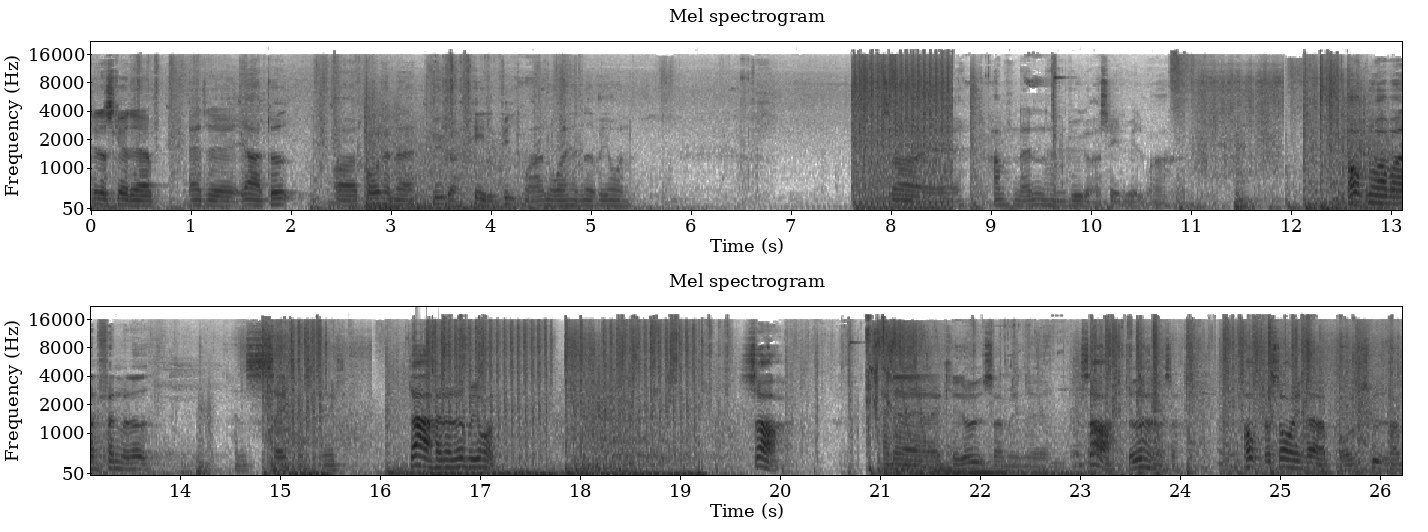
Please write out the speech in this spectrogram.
Det der sker, det er, at øh, jeg er død, og Paul han er, bygger helt vildt meget. Nu er han nede på jorden. Så øh, ham den anden, han bygger også helt vildt meget. Oh, nu hopper han fandme ned. Han satans knægt. Der, han er nede på jorden. Så. Han er klædt ud som en... Øh... Så, døde han altså. Hov, der står en deroppe. Prøv at skyde ham.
